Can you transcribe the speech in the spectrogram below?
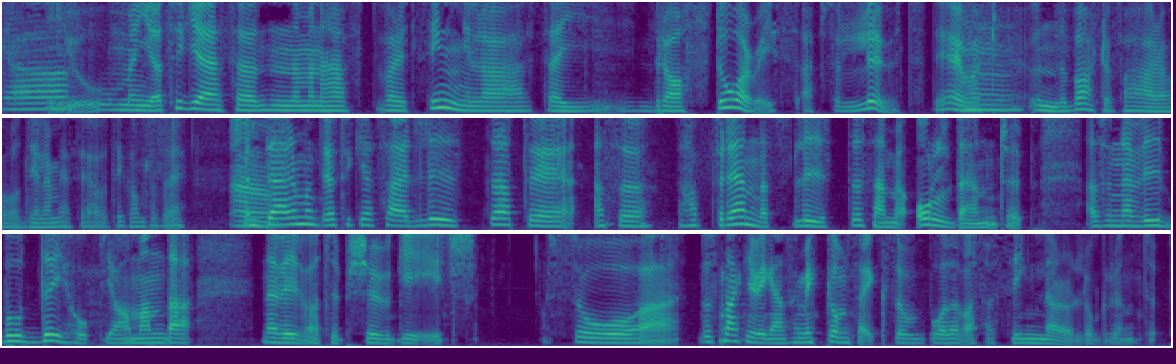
Ja. Jo, men jag tycker alltså när man har haft, varit singel och haft så här bra stories, absolut. Det har ju varit underbart att få höra och dela med sig av till kompisar. Men däremot, jag tycker så här lite att det alltså, har förändrats lite så här med åldern typ. Alltså när vi bodde ihop, jag och Amanda, när vi var typ 20-ish. Så då snackade vi ganska mycket om sex och båda var så här singlar och låg runt typ.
